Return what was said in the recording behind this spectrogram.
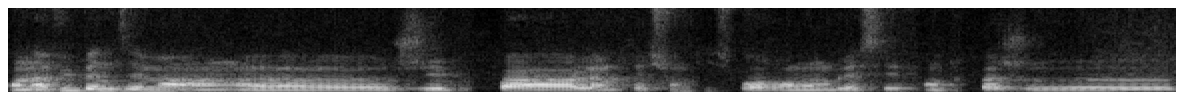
On a vu Benzema, hein, euh, j'ai pas l'impression qu'il soit vraiment blessé. en tout cas, je,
